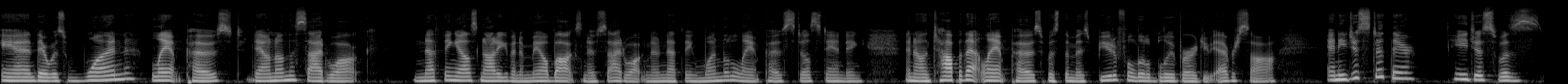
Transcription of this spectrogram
and there was one lamppost down on the sidewalk, nothing else, not even a mailbox, no sidewalk, no nothing, one little lamppost still standing. And on top of that lamppost was the most beautiful little bluebird you ever saw. And he just stood there. He just was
